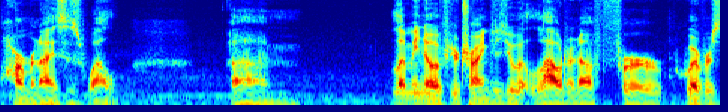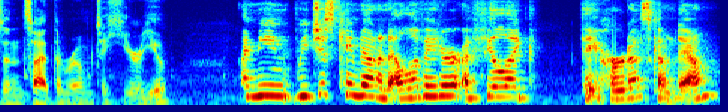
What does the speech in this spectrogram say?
harmonizes well? Um let me know if you're trying to do it loud enough for whoever's inside the room to hear you. I mean, we just came down an elevator. I feel like they heard us come down.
